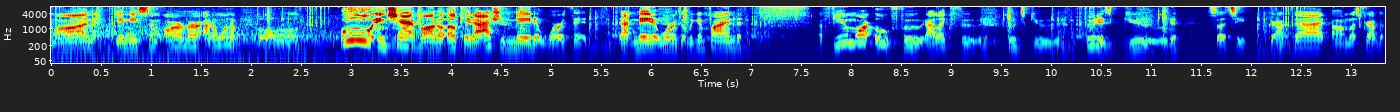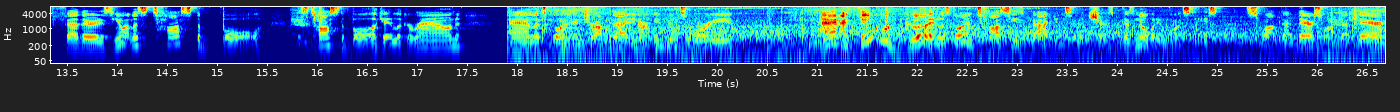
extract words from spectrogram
Come on, give me some armor. I don't want a bull. Ooh, enchant bottle. Okay, that actually made it worth it. That made it worth it. We can find a few more. Ooh, food. I like food. Food's good. Food is good. So let's see. Grab that. Um, let's grab the feathers. You know what? Let's toss the bowl. Let's toss the bowl. Okay, look around. And let's go ahead and drop that in our inventory. And I think we're good. Let's go ahead and toss these back into the chest because nobody wants these. Swap that there, swap that there.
